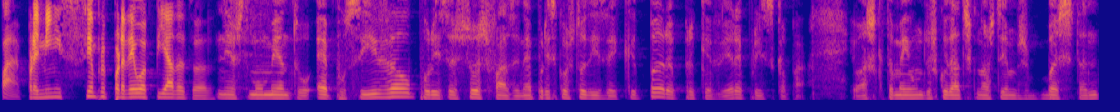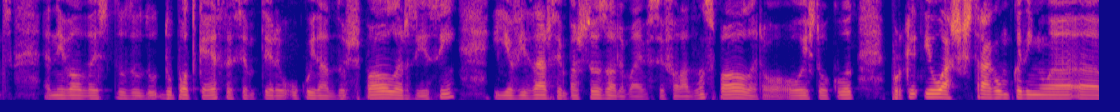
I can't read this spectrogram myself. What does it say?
Pá, para mim isso sempre perdeu a piada toda. Neste momento é possível, por isso as pessoas fazem. É por isso que eu estou a dizer que para precaver, é por isso que, pá, eu acho que também um dos cuidados que nós temos bastante a nível deste, do, do, do podcast é sempre ter o cuidado dos spoilers e assim, e avisar sempre às pessoas, olha, vai ser falado de um spoiler, ou ou, isto ou aquilo porque eu acho que estraga um bocadinho a, a,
